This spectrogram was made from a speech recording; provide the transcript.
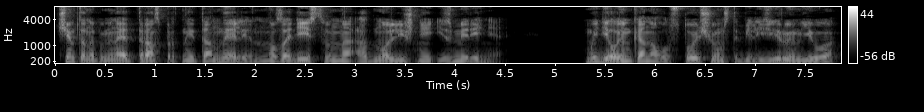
Чем-то напоминает транспортные тоннели, но задействовано одно лишнее измерение. Мы делаем канал устойчивым, стабилизируем его.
